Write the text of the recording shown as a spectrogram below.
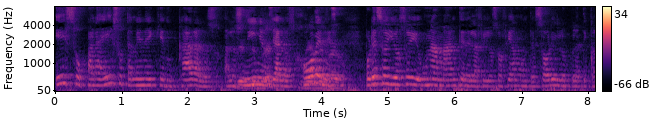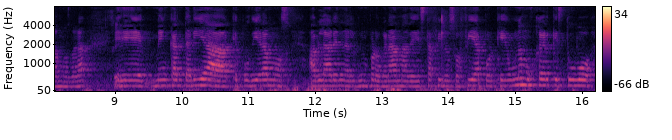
eso, para eso también hay que educar a los, a los niños y a los jóvenes. Por eso yo soy un amante de la filosofía Montessori, lo platicamos, ¿verdad? Sí. Eh, me encantaría que pudiéramos hablar en algún programa de esta filosofía, porque una mujer que estuvo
